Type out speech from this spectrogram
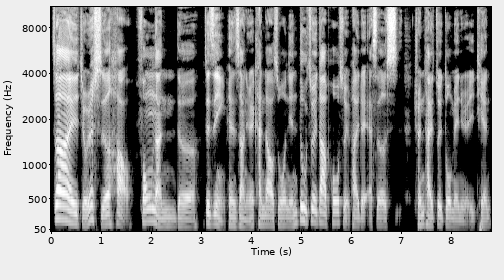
在九月十二号风南的这支影片上，你会看到说年度最大泼水派对 S 二十，全台最多美女的一天。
